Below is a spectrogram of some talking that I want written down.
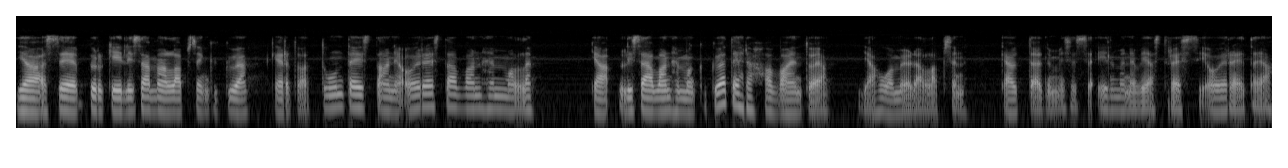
Ja se pyrkii lisäämään lapsen kykyä kertoa tunteistaan ja oireistaan vanhemmalle ja lisää vanhemman kykyä tehdä havaintoja ja huomioida lapsen käyttäytymisessä ilmeneviä stressioireita ja,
